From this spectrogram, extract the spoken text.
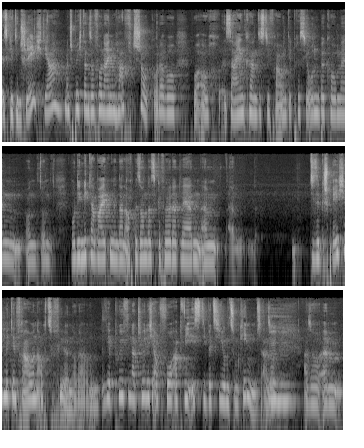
es geht ihnen schlecht, ja. Man spricht dann so von einem Haftschock, oder wo, wo auch sein kann, dass die Frauen Depressionen bekommen und, und wo die Mitarbeitenden dann auch besonders gefördert werden, ähm, ähm, diese Gespräche mit den Frauen auch zu führen, oder? Und wir prüfen natürlich auch vorab, wie ist die Beziehung zum Kind. Also, mhm. also ähm,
